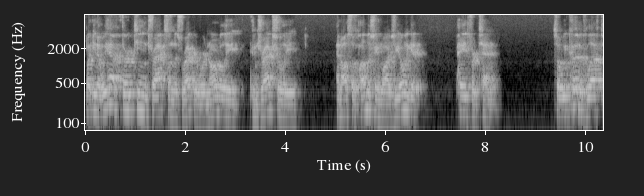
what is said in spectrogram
but you know, we have 13 tracks on this record. Where normally contractually and also publishing wise, you only get paid for 10. So we could have left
